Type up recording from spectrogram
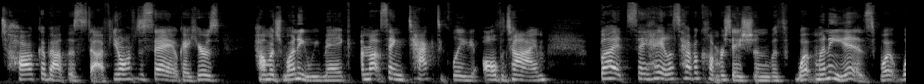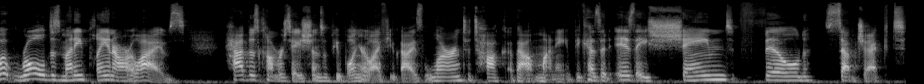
Talk about this stuff. You don't have to say, okay, here's how much money we make. I'm not saying tactically all the time, but say, hey, let's have a conversation with what money is. What, what role does money play in our lives? Have those conversations with people in your life, you guys. Learn to talk about money because it is a shamed filled subject.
